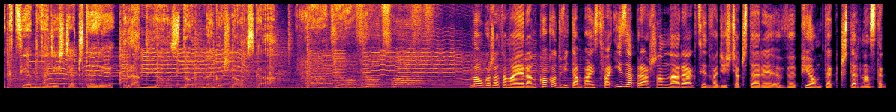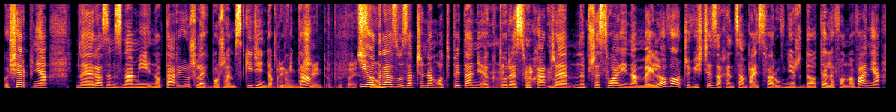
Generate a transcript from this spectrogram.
Reakcja 24. Radio z Dolnego Śląska. Małgorzata Majeran-Kokot, witam Państwa i zapraszam na reakcję 24 w piątek 14 sierpnia. E, Razem z nami notariusz Lech Bożemski. Dzień dobry, witam. Dzień dobry Państwu. I od razu zaczynam od pytań, e, które słuchacze przesłali nam mailowo. Oczywiście zachęcam Państwa również do telefonowania,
